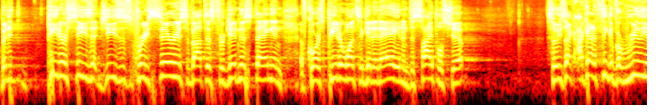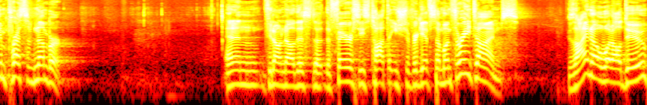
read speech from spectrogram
But it, Peter sees that Jesus is pretty serious about this forgiveness thing. And of course, Peter wants to get an A in a discipleship. So he's like, I got to think of a really impressive number. And if you don't know this, the, the Pharisees taught that you should forgive someone three times. Because I know what I'll do.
